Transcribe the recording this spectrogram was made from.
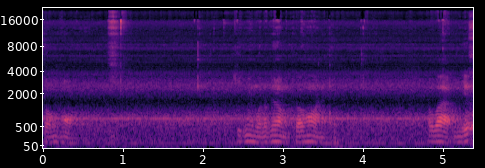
สองห่อกินไม่หมดแล้วพี่น้องสองห่อนะเพราะว่ามันเยอะ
